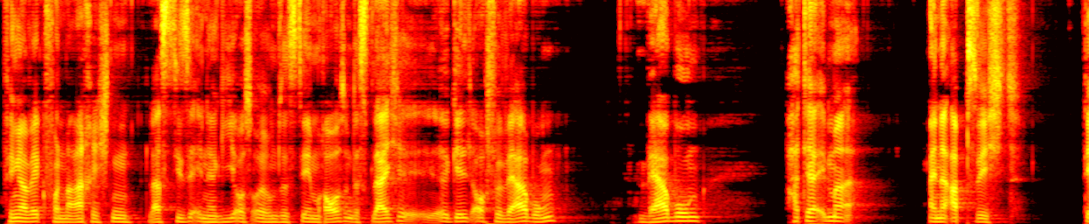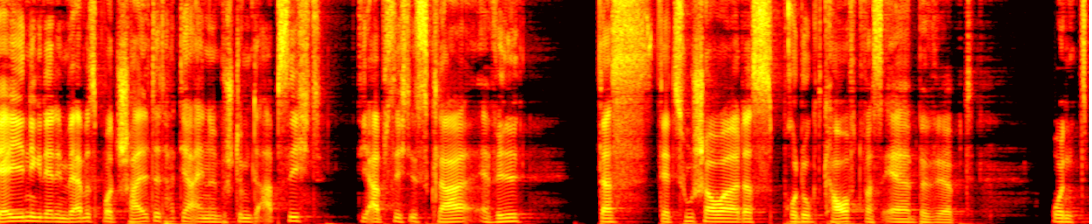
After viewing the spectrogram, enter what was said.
Finger weg von Nachrichten, lasst diese Energie aus eurem System raus. Und das gleiche äh, gilt auch für Werbung. Werbung hat ja immer eine Absicht. Derjenige, der den Werbespot schaltet, hat ja eine bestimmte Absicht. Die Absicht ist klar, er will, dass der Zuschauer das Produkt kauft, was er bewirbt. Und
